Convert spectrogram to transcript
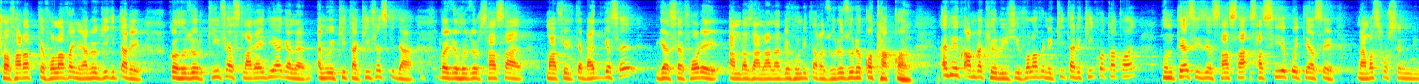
সফারাতে ফলা পাইনি আমি কি কিতারে? কই হুজুর, কি ফেস লাগাই দিয়া গেলেন? আমি ওই কিতা, কি ফেস কিতা? কই যে, হুজুর চাচায় মাহফিলতে বাইক গেছে গেছে পরে আমরা জানালা দিয়ে শুনি, তারা জোরে জোরে কথা কয়। আমি আমরা খেয়ে রইছি ফলা পাইনি কি তারে কি কথা কয়? শুনতে আছি যে চাচিয়ে কইতে আছে, নামাজ পড়ছেন নি?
